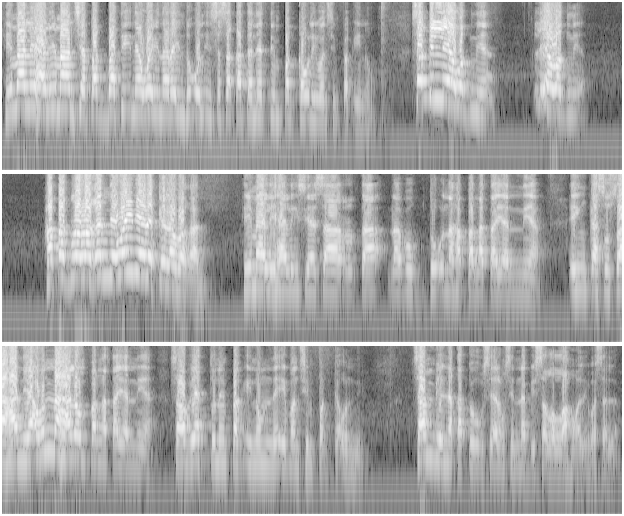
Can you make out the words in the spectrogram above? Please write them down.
Himali haliman siya pagbati niya way na rin doon in sasakatan niya tim pagkauliwan sim pag-inom. Sambil liyawag niya. Liyawag niya. Hapaglawagan niya way niya nakilawagan. Himali hali siya sa ruta nabugto na hapangatayan niya. In kasusahan niya un na halong pangatayan niya Sabiat to ng pag-inom ni iban sim pagkaon ni. Sambil nakatug siya lang sin Nabi sallallahu alaihi wasallam.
